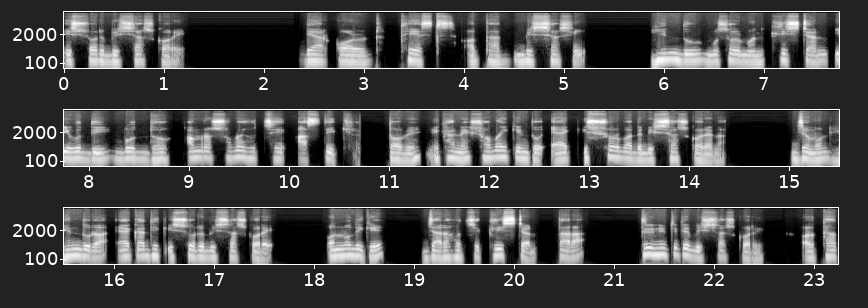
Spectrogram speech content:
ঈশ্বর বিশ্বাস করে দে আর কল্ড থিয়েস্ট অর্থাৎ বিশ্বাসী। হিন্দু, মুসলমান, খ্রিস্টান, ইহুদি, বৌদ্ধ, আমরা সবাই হচ্ছে আস্তিক। তবে এখানে সবাই কিন্তু এক ঈশ্বরবাদে বিশ্বাস করে না। যেমন হিন্দুরা একাধিক ঈশ্বরে বিশ্বাস করে। অন্যদিকে যারা হচ্ছে খ্রিস্টান, তারা ট্রিনিটিতে বিশ্বাস করে। অর্থাৎ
